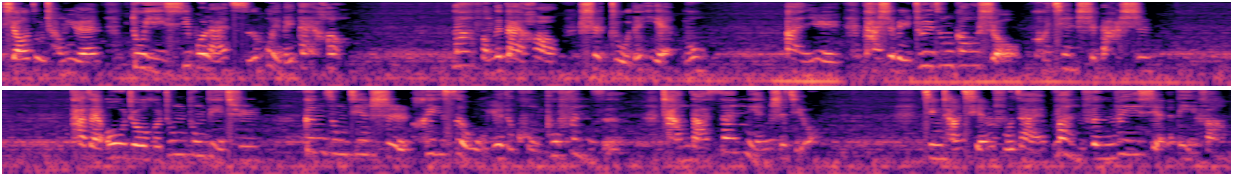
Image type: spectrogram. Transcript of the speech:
小组成员都以希伯来词汇为代号。拉冯的代号是“主的眼目”，暗喻他是位追踪高手和监视大师。他在欧洲和中东地区跟踪监视黑色五月的恐怖分子长达三年之久，经常潜伏在万分危险的地方，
